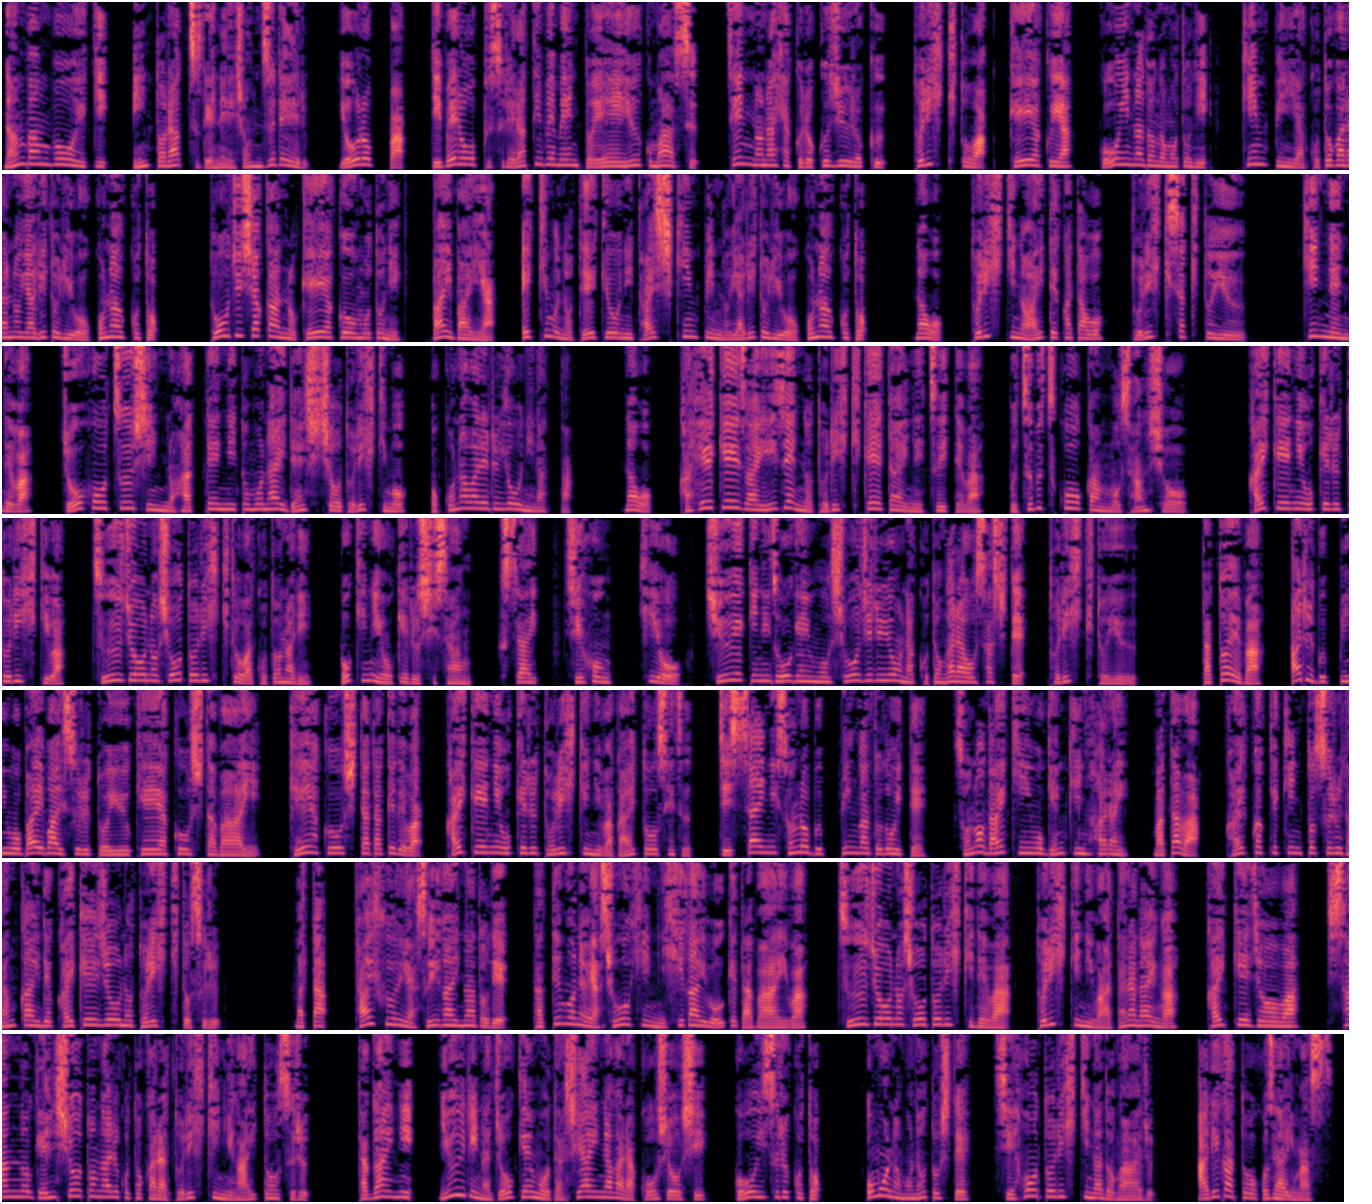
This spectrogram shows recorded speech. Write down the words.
南蛮貿易、 Intérêts des nations de l'Europe, développés relativement au commerce、1766、取引とは、契約や合意などのもとに、金品や事柄のやり取りを行うこと。当事者間の契約をもとに、売買や役務の提供に対し金品のやり取りを行うこと。なお、取引の相手方を取引先という。近年では、情報通信の発展に伴い電子商取引も行われるようになった。なお、貨幣経済以前の取引形態については、物々交換も参照。会計における取引は、通常の小取引とは異なり、簿記における資産、負債、資本、費用、収益に増減を生じるような事柄を指して取引という。例えば、ある物品を売買するという契約をした場合、契約をしただけでは会計における取引には該当せず、実際にその物品が届いて、その代金を現金払い、または買掛金とする段階で会計上の取引とする。また、台風や水害などで建物や商品に被害を受けた場合は、通常の小取引では取引には当たらないが、会計上は資産の減少となることから取引に該当する。互いに有利な条件を出し合いながら交渉し、合意すること。主なものとして、司法取引などがある。ありがとうございます。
